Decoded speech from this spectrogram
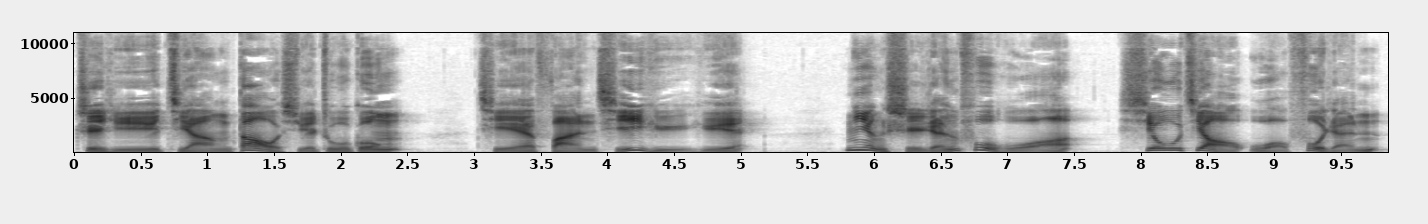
至于讲道学诸公，且反其语曰：“宁使人负我，休教我负人。”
